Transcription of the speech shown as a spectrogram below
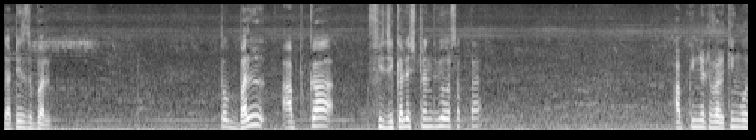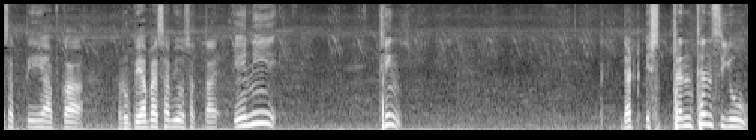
दैट इज़ बल। तो बल आपका फ़िज़िकल स्ट्रेंथ भी हो सकता है, आपकी नेटवर्किंग हो सकती है, आपका रुपया पैसा भी हो सकता है anything that strengthens you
